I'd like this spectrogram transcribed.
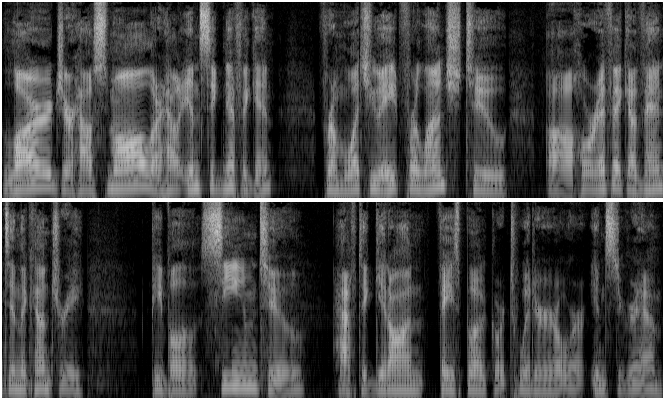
large or how small or how insignificant, from what you ate for lunch to a horrific event in the country, people seem to have to get on Facebook or Twitter or Instagram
